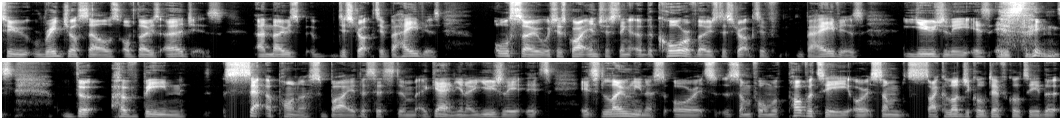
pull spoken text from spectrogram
to rid yourselves of those urges and those uh, destructive behaviors. Also which is quite interesting at the core of those destructive behaviors usually is is things that have been set upon us by the system again. You know usually it's it's loneliness or it's some form of poverty or it's some psychological difficulty that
